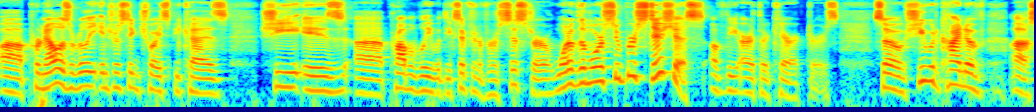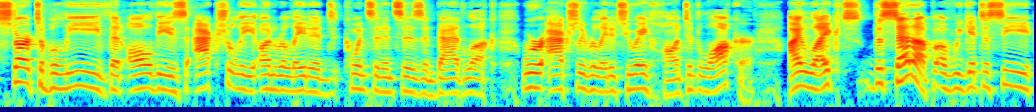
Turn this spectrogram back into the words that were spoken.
uh, Prunella is a really interesting choice because she is uh, probably, with the exception of her sister, one of the more superstitious of the Arthur characters. So she would kind of uh, start to believe that all these actually unrelated coincidences and bad luck were actually related to a haunted locker. I liked the setup of we get to see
